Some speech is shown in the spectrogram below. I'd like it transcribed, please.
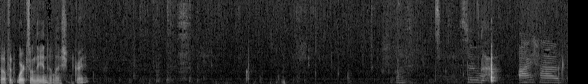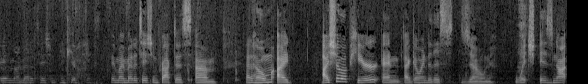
So if it works on the inhalation, great. So I have in my meditation, thank you. In my meditation practice um, at home, I I show up here and I go into this zone, which is not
